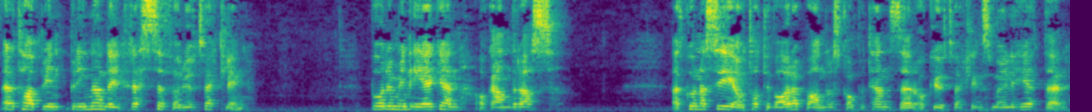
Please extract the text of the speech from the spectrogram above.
är att ha ett brinnande intresse för utveckling. Både min egen och andras. Att kunna se och ta tillvara på andras kompetenser och utvecklingsmöjligheter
